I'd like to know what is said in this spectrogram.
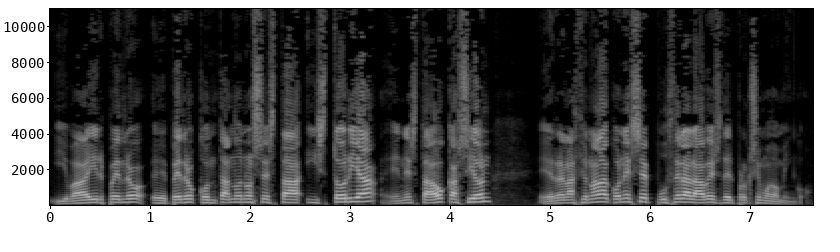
y va a ir Pedro, eh, Pedro contándonos esta historia en esta ocasión eh, relacionada con ese Pucel a la vez del próximo domingo.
